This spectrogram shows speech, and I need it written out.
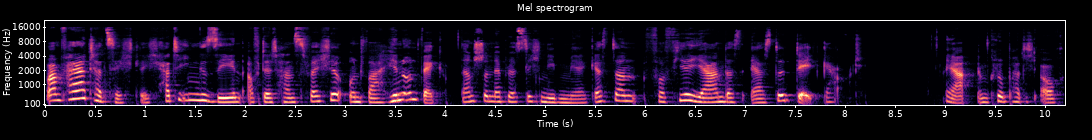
Beim Feier tatsächlich, hatte ihn gesehen auf der Tanzfläche und war hin und weg. Dann stand er plötzlich neben mir. Gestern vor vier Jahren das erste Date gehabt. Ja, im Club hatte ich auch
